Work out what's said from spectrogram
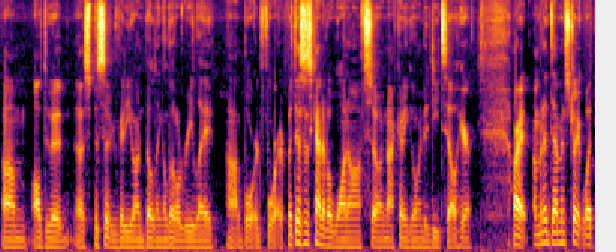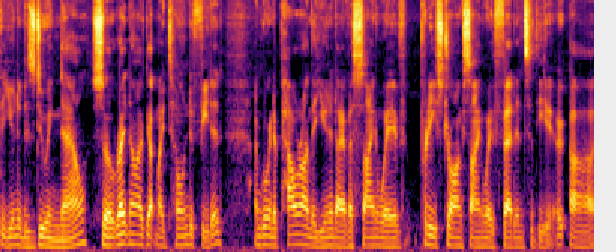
um, I'll do a, a, specific video on building a little relay uh, board for it. But this is kind of a one-off, so I'm not going to go into detail here. All right, I'm going to demonstrate what the unit is doing now. So right now I've got my tone defeated. I'm going to power on the unit. I have a sine wave, pretty strong sine wave fed into the, uh,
